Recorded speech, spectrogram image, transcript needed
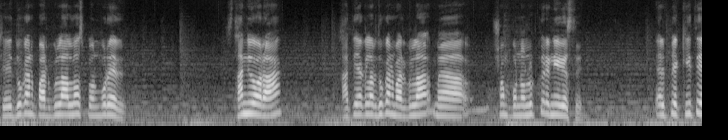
সেই দোকানপাটগুলা লক্ষ্মণপুরের স্থানীয়রা হাতিয়াগলার দোকানপাটগুলা সম্পূর্ণ লুট করে নিয়ে গেছে। এর প্রেক্ষিতে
